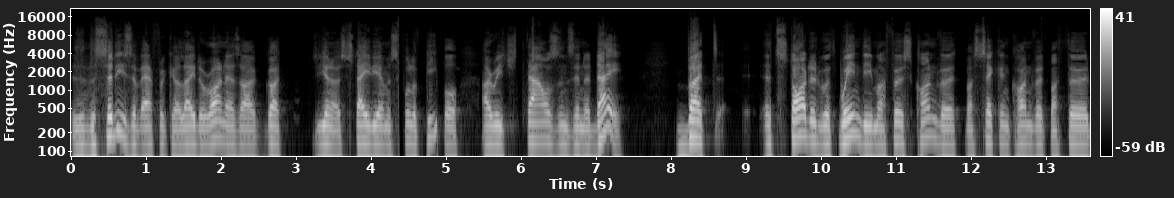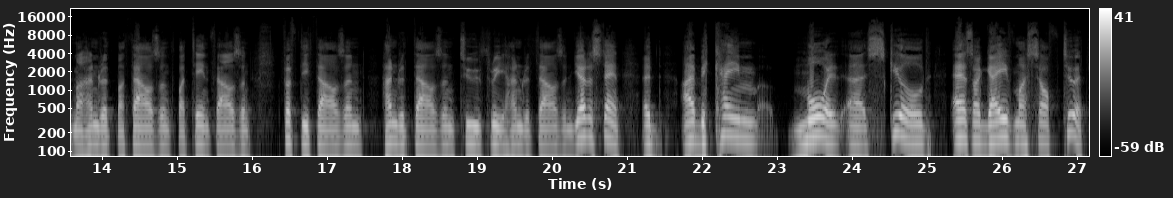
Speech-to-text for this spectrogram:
the cities of Africa later on as I got you know, stadiums full of people. I reached thousands in a day. But it started with Wendy, my first convert, my second convert, my third, my hundredth, my thousandth, my ten thousand, fifty thousand, hundred thousand, two, three hundred thousand. You understand? It, I became more uh, skilled as I gave myself to it.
